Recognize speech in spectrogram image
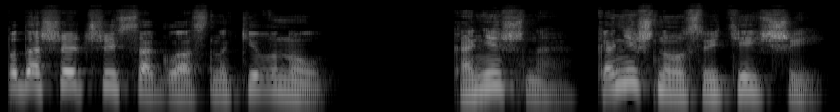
подошедший согласно кивнул. «Конечно, конечно, о святейший».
